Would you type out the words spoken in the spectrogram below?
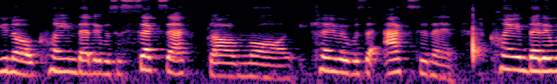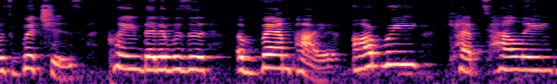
you know, claimed that it was a sex act gone wrong, claimed it was an accident, claimed that it was witches, claimed that it was a, a vampire. Aubrey kept telling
